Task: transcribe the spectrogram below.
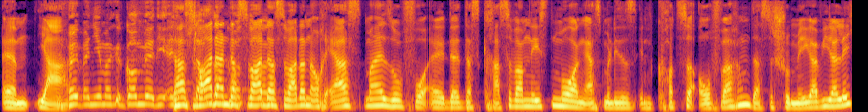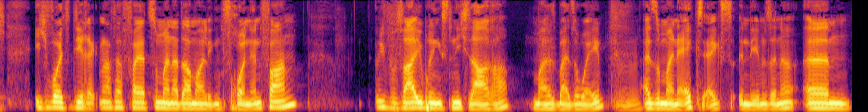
ähm, ja. Wenn jemand gekommen wäre, die Das war dann, das war, das war dann auch erstmal so vor. Äh, das Krasse war am nächsten Morgen erstmal dieses in Kotze aufwachen. Das ist schon mega widerlich. Ich wollte direkt nach der Feier zu meiner damaligen Freundin fahren. Die war übrigens nicht Sarah, mal by the way. Also meine Ex-Ex in dem Sinne. Ähm,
